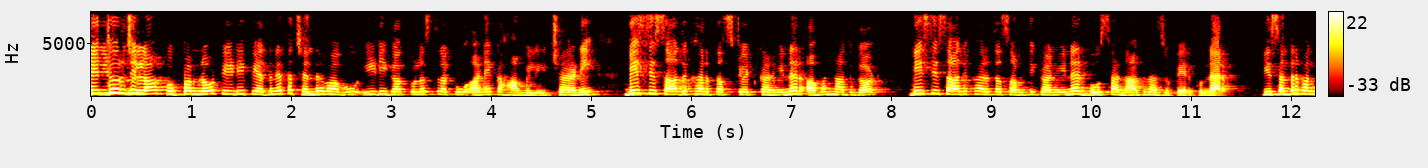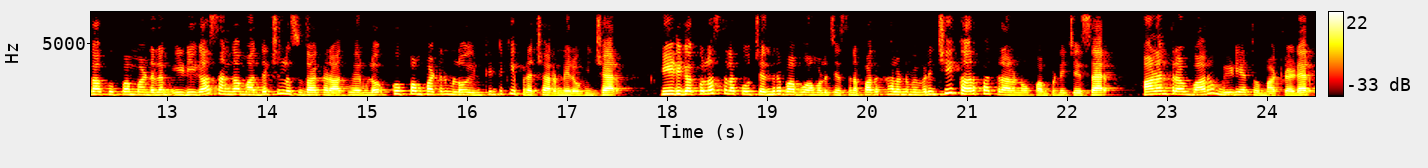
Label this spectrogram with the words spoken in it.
చిత్తూరు జిల్లా కుప్పంలో టీడీపీ అధినేత చంద్రబాబు ఈడీగా కులస్తులకు అనేక హామీలు ఇచ్చారని బీసీ సాధికారత state convener Amarnath Goud BC సాధికారత సమితి కన్వీనర్ బూసా నాగరాజు పేర్కొన్నారు. ఈ సందర్భంగా కుప్పం మండలం ఈడీగా సంఘం అధ్యక్షులు సుధాకర్ ఆధ్వర్యంలో కుప్పం పట్టణంలో ఇంటింటికి ప్రచారం నిర్వహించారు. ఈడిగా కులస్తులకు చంద్రబాబు అమలు చేసిన పథకాలను వివరించి కరపత్రాలను పంపిణీ చేశారు. అనంతరం వారు మీడియాతో మాట్లాడారు.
